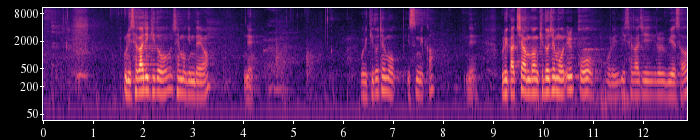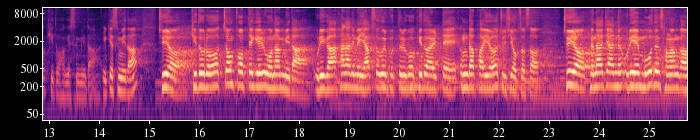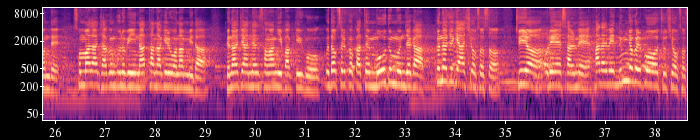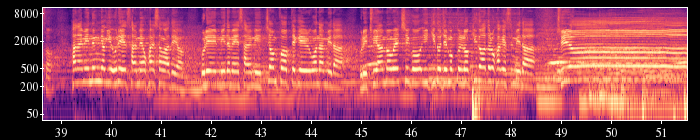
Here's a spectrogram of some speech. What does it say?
우리 세 가지 기도 제목인데요. 네. 우리 기도 제목 있습니까? 네. 우리 같이 한번 기도 제목을 읽고 우리 이 세 가지를 위해서 기도하겠습니다. 읽겠습니다. 주여, 기도로 점프업 되길 원합니다. 우리가 하나님의 약속을 붙들고 기도할 때 응답하여 주시옵소서. 주여, 변하지 않는 우리의 모든 상황 가운데 손만한 작은 그룹이 나타나길 원합니다. 변하지 않는 상황이 바뀌고 끝없을 것 같은 모든 문제가 끊어지게 하시옵소서. 주여, 우리의 삶에 하나님의 능력을 부어 주시옵소서. 하나님의 능력이 우리의 삶에 활성화되어 우리의 믿음의 삶이 점프업 되길 원합니다. 우리 주여 한번 외치고 이 기도 제목들로 기도하도록 하겠습니다. 주여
